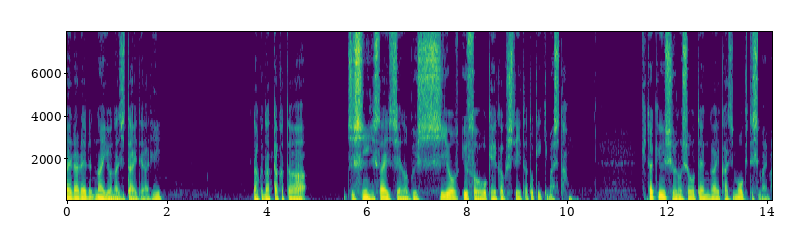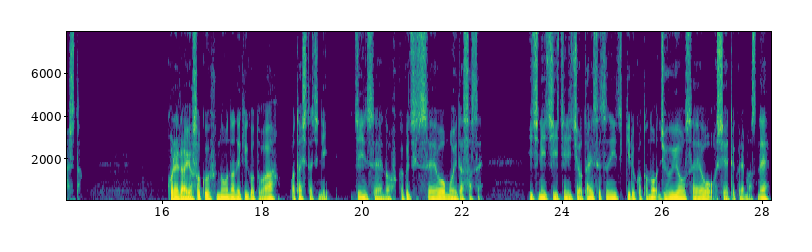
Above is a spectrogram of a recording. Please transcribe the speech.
えられないような事態であり亡くなった方は地震被災地への物資を輸送を計画していたと聞きました。北九州の商店街火事も起きてしまいました。これら予測不能な出来事は私たちに人生の不確実性を思い出させ、一日一日を大切に生きることの重要性を教えてくれますね。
